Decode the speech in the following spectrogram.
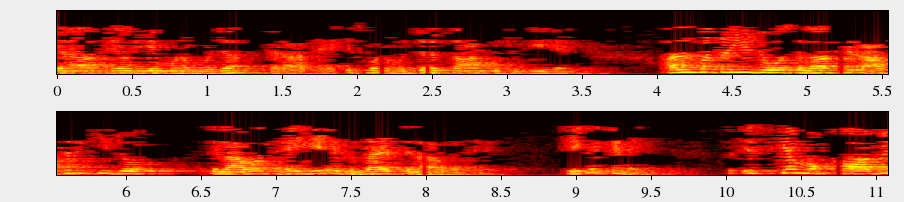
قرات ہے اور یہ مروجہ قرات ہے۔ اس پر حجت قائم ہو چکی ہے۔ البتہ یہ جو وسلاۃ العصر کی جو تلاوت ہے، یہ ایک زائد تلاوت ہے۔ ٹھیک ہے کہ نہیں؟ تو اس کے مقابل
